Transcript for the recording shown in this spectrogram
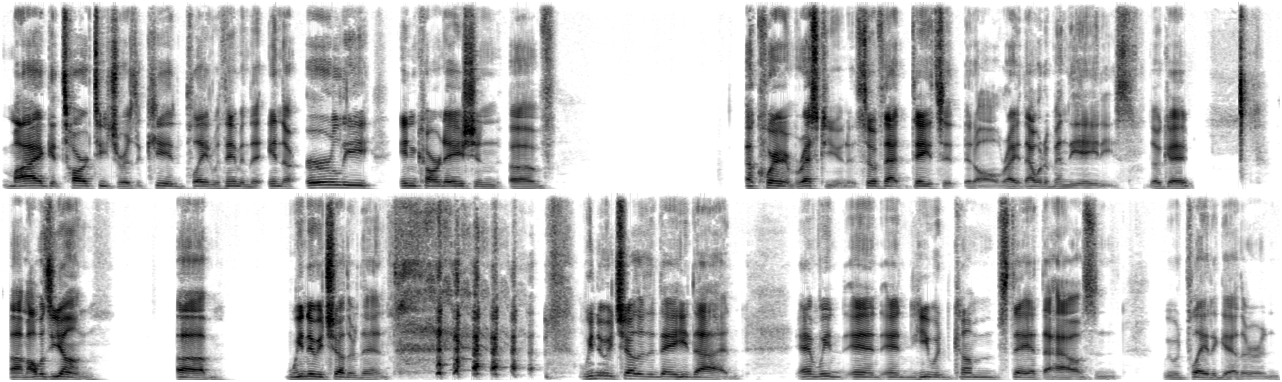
My guitar teacher as a kid played with him in the in the early incarnation of Aquarium Rescue Unit. So if that dates it at all, right? That would have been the '80s. Okay, um, I was young. Um, we knew each other then. we knew each other the day he died, and we and and he would come stay at the house, and we would play together. And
